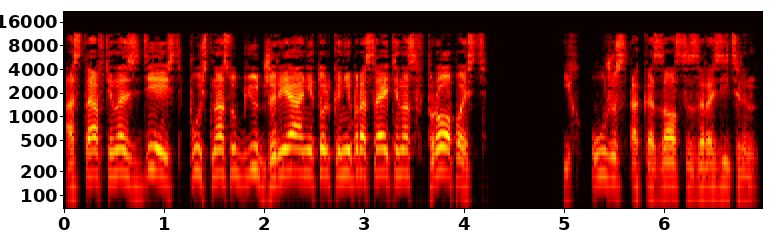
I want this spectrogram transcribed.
«Оставьте нас здесь, пусть нас убьют джериане, только не бросайте нас в пропасть!» Их ужас оказался заразителен.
